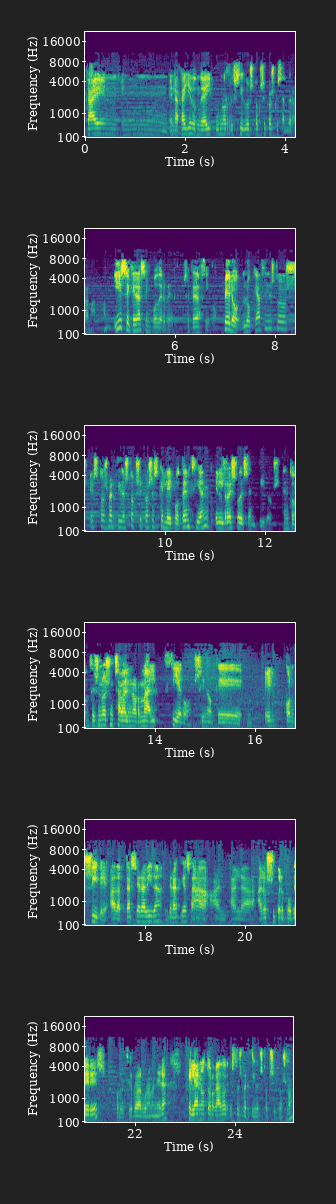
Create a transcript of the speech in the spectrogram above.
cae en, en en la calle donde hay unos residuos tóxicos que se han derramado ¿no? y se queda sin poder ver, se queda ciego. Pero lo que hacen estos, estos vertidos tóxicos es que le potencian el resto de sentidos. Entonces no es un chaval normal ciego, sino que él consigue adaptarse a la vida gracias a, a, a, los superpoderes, por decirlo de alguna manera, que le han otorgado estos vertidos tóxicos. ¿no?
